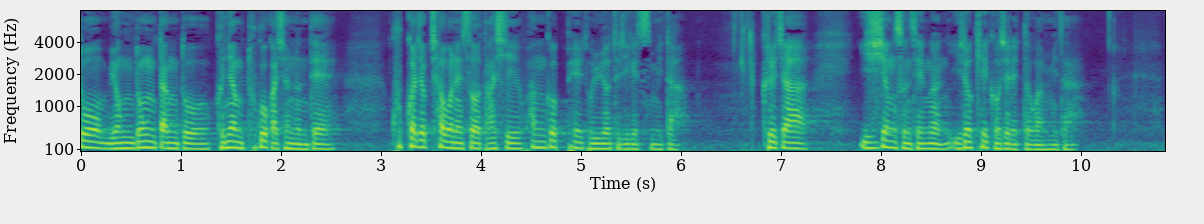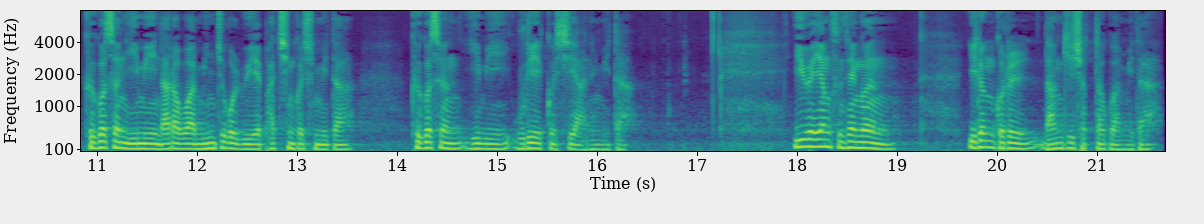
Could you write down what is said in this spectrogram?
또 명동 땅도 그냥 두고 가셨는데 국가적 차원에서 다시 환급해 돌려드리겠습니다. 그러자 이시영 선생은 이렇게 거절했다고 합니다. 그것은 이미 나라와 민족을 위해 바친 것입니다. 그것은 이미 우리의 것이 아닙니다. 이회영 선생은 이런 글을 남기셨다고 합니다.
